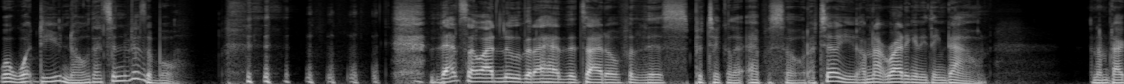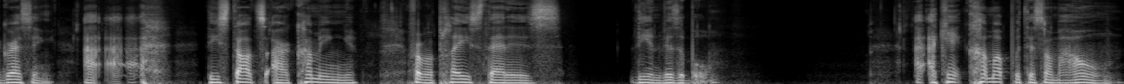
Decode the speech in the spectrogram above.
Well, what do you know that's invisible? That's how I knew that I had the title for this particular episode. I tell you, I'm not writing anything down and I'm digressing. I, I, these thoughts are coming from a place that is the invisible. I, I can't come up with this on my own,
